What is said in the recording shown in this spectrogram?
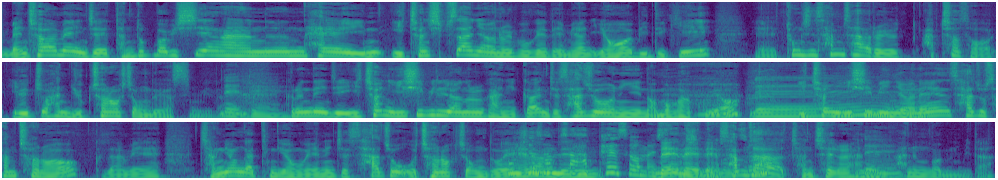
맨 처음에 이제 단통법이 시행하는 해인 2014년을 보게 되면 영업 이득이 예, 통신 3사를 합쳐서 1조 한 6천억 정도였습니다. 네, 네. 그런데 이제 2021년을 가니까 이제 4조 원이 넘어갔고요. 네. 2022년엔 4조 3천억, 그다음에 작년 같은 경우에는 이제 4조 5천억 정도에 해당되는 3사 합해서 말씀하시는 네네네. 거죠? 3사 전체를 하는, 네. 하는 겁니다.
